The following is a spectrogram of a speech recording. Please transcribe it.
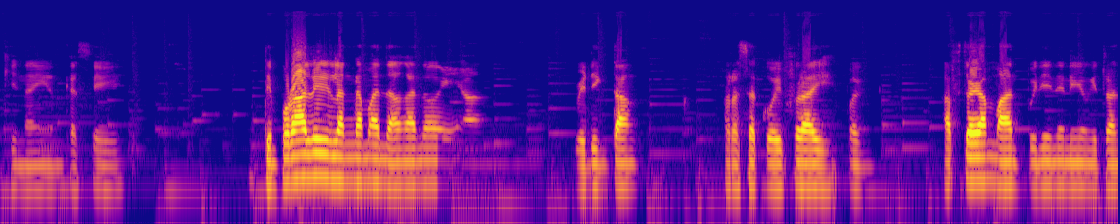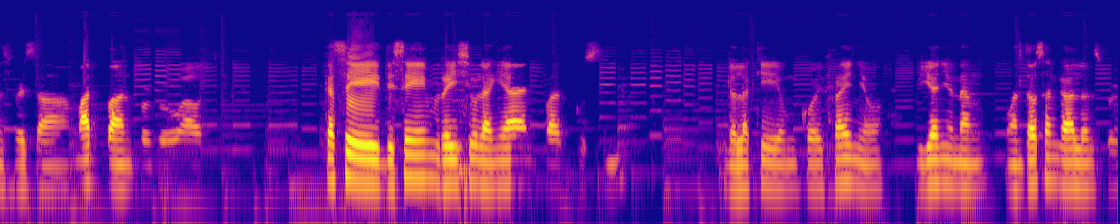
Okay na 'yun kasi temporary lang naman ang ano eh, ang breeding tank para sa koi fry. Pag after a month, pwede na ninyong i-transfer sa mud pan for grow out. Kasi the same ratio lang yan pag gusto nyo. Lalaki yung koi fry nyo, bigyan nyo ng 1,000 gallons per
